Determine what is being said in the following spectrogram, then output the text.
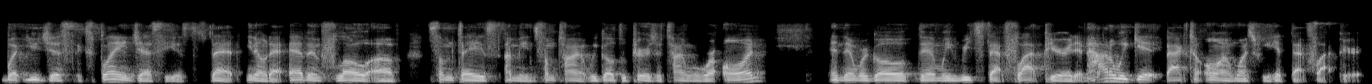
what you just explained, Jesse, is that, you know, that ebb and flow of some days, I mean, sometimes we go through periods of time where we're on and then we go, then we reach that flat period. And how do we get back to on once we hit that flat period?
